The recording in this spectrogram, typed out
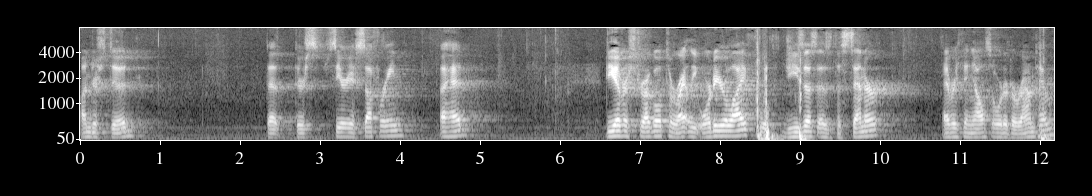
understood that there's serious suffering ahead? Do you ever struggle to rightly order your life with Jesus as the center, everything else ordered around him?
